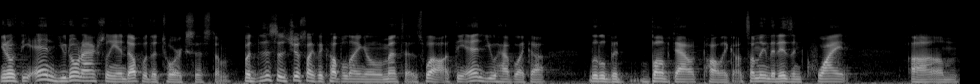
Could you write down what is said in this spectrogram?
you know, at the end, you don't actually end up with a toric system. But this is just like the coupled angular momenta as well. At the end, you have like a little bit bumped out polygon, something that isn't quite um,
